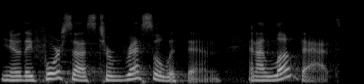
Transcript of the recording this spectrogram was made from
You know they force us to wrestle with them and i love that.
